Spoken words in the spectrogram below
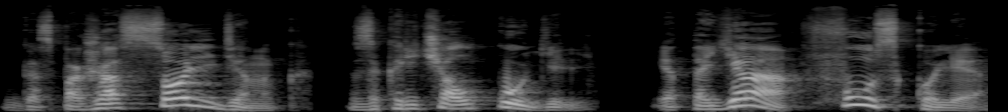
«Госпожа Сольдинг!» — закричал Кугель. «Это я, Фускуле!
